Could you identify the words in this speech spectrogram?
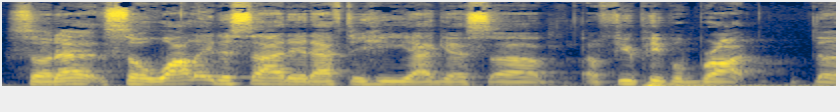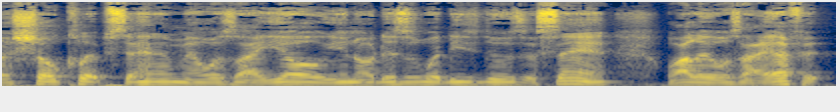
So that so Wale decided after he I guess uh, a few people brought the show clips to him and was like, "Yo, you know, this is what these dudes are saying." While it was like, "Eff it,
